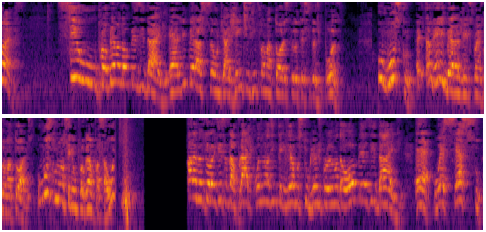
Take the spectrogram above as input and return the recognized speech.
Adonis, se o problema da obesidade é a liberação de agentes inflamatórios pelo tecido adiposo, o músculo, ele também libera agentes pró-inflamatórios. O músculo não seria um problema para a saúde? Para meus biologistas da prática, quando nós entendemos que o grande problema da obesidade é o excesso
